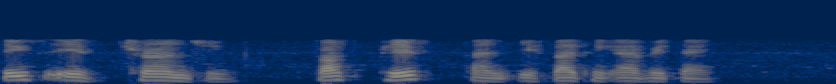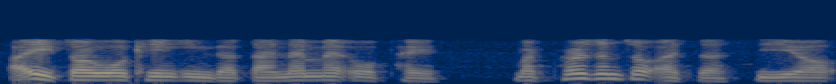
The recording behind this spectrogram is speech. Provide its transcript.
since is challenging, fast-paced, and exciting every day. I enjoy working in the dynamic workplace. My present job as the CEO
